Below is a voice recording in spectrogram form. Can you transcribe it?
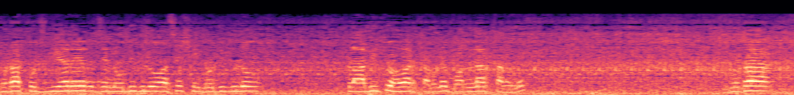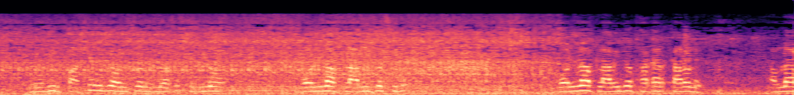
গোটা কোচবিহারের যে নদীগুলো আছে, সেই নদীগুলো প্লাবিত হওয়ার কারণে, বন্যার কারণে গোটা নদীর পাশের যে অঞ্চলগুলো আছে, সেগুলো বন্যা প্লাবিত ছিল। বন্যা প্লাবিত থাকার কারণে আমরা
